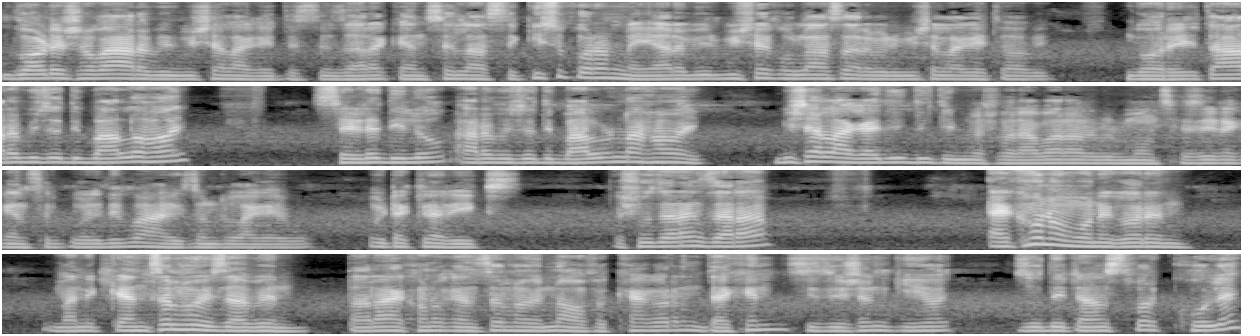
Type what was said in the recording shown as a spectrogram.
গড়ে সবাই আরবির বিষয় লাগাইতেছে। যারা ক্যান্সেল আছে, কিছু করার নাই। আরবির বিষয় খোলা আছে, আরবির বিষয় লাগাইতে হবে। ঘরে। তা আরবি যদি ভালো হয়, ছেড়ে দিল। আরবি যদি ভালো না হয়, বিশাল লাগাই দিই দুই তিন মাস পর। আবার আরবির মন চাইছে এটা ক্যান্সেল করে দেবো আরেকজনটা লাগাইবো। ওইটা একটা রিক্স তো সুতরাং যারা এখনও মনে করেন মানে ক্যান্সেল হয়ে যাবেন, তারা এখনও ক্যান্সেল হয় না, অপেক্ষা করেন। দেখেন সিচুয়েশন কি হয়। যদি ট্রান্সফার খোলে,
